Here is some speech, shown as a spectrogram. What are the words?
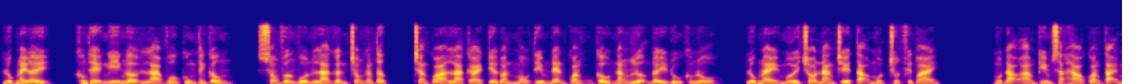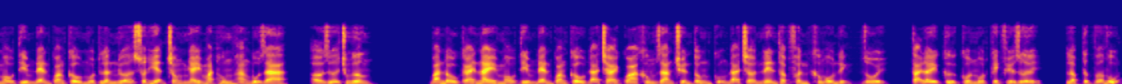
Lúc này đây, không thể nghi ngờ là vô cùng thành công, song phương vốn là gần trong gang tấc, chẳng qua là cái kia đoàn màu tím đen quang cầu năng lượng đầy đủ khổng lồ, lúc này mới cho nàng chế tạo một chút phiền toái. Một đạo ám kim sắc hào quang tại màu tím đen quang cầu một lần nữa xuất hiện trong nháy mắt hung hăng bổ ra, ở giữa trung ương. Ban đầu cái này màu tím đen quang cầu đã trải qua không gian truyền tống cũng đã trở nên thập phần không ổn định rồi, tại đây cự côn một kích phía dưới, lập tức vỡ vụn,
